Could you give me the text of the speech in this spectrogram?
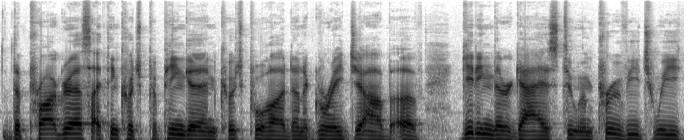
the progress. I think Coach Poppinga and Coach Po'uha have done a great job of getting their guys to improve each week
